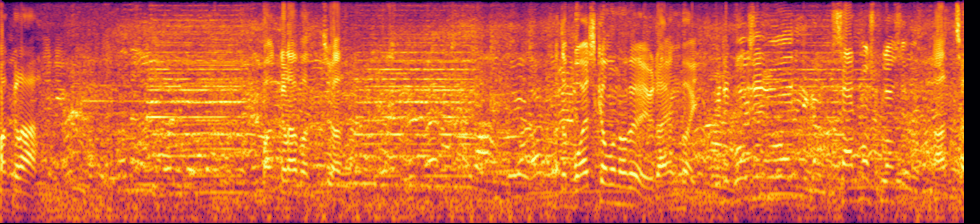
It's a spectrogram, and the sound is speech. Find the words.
পাকড়া। পাকড়া বাচ্চা। আচ্ছা বয়স কেমন হবে রায়ন ভাই? এটা বয়স চার মাস প্লাস হবে। আচ্ছা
